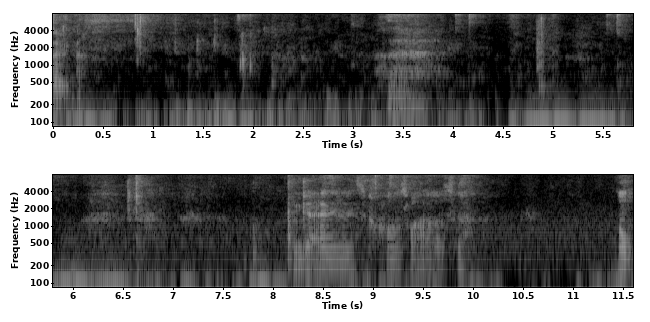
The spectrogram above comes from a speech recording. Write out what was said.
Get any of these calls while I was. Oh.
